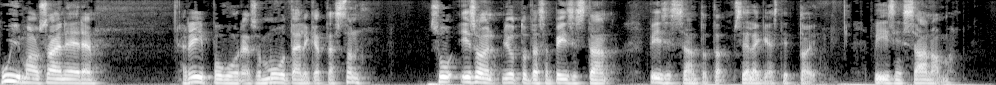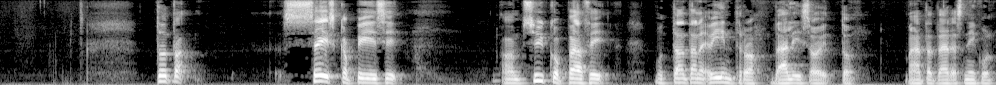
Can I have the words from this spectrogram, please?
huimausaineiden riippuvuuden sun muuta, eli tässä on su- isoin juttu tässä biisissä on, biisissä on tota selkeästi toi biisin sanoma. Tota, seiska biisi on Psychopathy mutta tämä on tänne intro, välisoitto. Mä en tätä edes niin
